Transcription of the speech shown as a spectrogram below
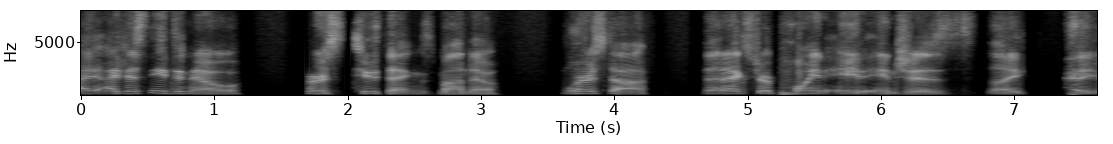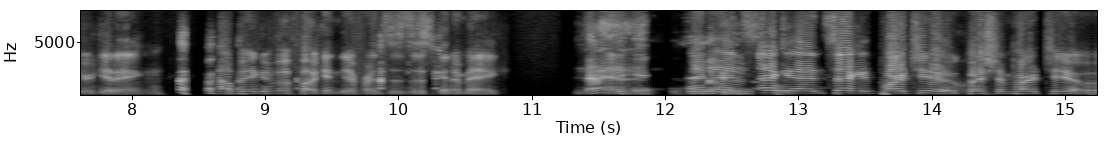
I, I just need to know first two things, Mondo. What? First off, that extra 0.8 inches, like, that you're getting, how big of a fucking difference is this going to make? Not and- And, and second, and second, part two, question part two.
